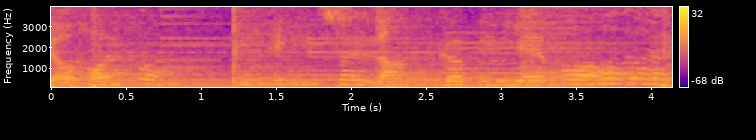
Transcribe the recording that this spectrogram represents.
悠海风轻轻吹，冷却了夜火堆。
